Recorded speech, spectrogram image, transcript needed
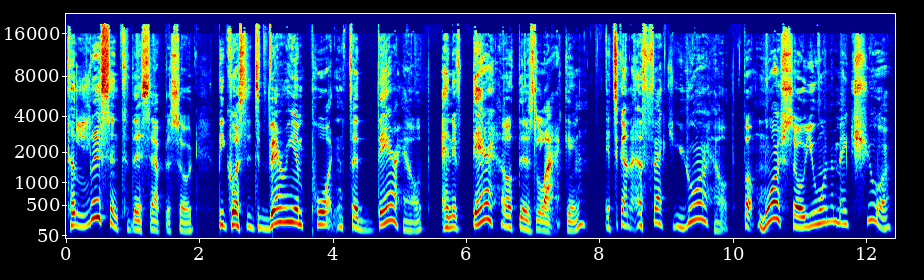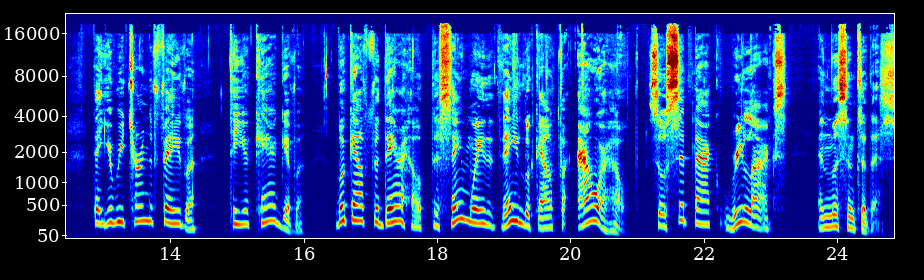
to listen to this episode because it's very important for their health. And if their health is lacking, it's going to affect your health, but more so, you want to make sure that you return the favor to your caregiver. Look out for their health the same way that they look out for our health. So sit back, relax, and listen to this.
